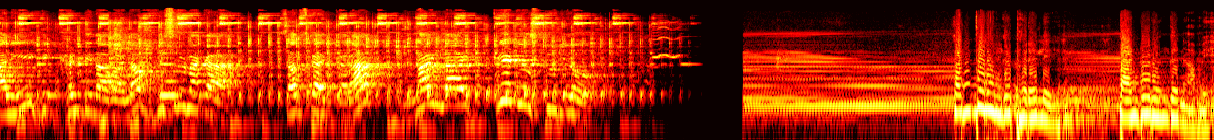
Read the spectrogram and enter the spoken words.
आणि ही घंटी दाबायला विसरू नका. सबस्क्राईब करा लाईन लाइट क्रिएटिव्ह स्टुडिओ अंतरंग भरले पांडुरंग नामे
